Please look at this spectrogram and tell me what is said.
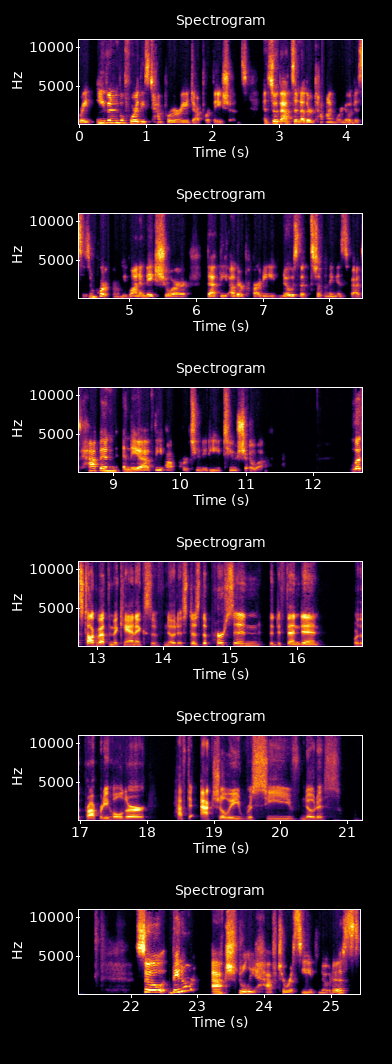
right? Even before these temporary deprivations. And so that's another time where notice is important. We want to make sure that the other party knows that something is about to happen and they have the opportunity to show up. Let's talk about the mechanics of notice. Does the person, the defendant, or the property holder have to actually receive notice? So they don't actually have to receive notice.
